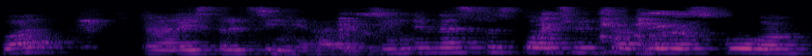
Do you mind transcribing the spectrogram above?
плат, реєстраційні гарантійні внески сплачуються обов'язково.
